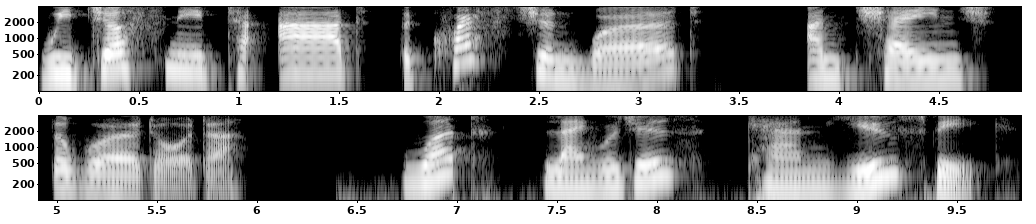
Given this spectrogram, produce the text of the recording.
we just need to add the question word and change the word order. What languages can you speak?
